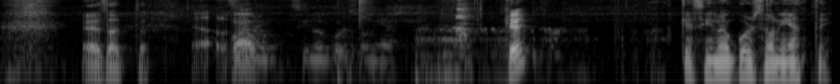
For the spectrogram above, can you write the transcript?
Exacto. Wow. ¿Qué? Que si no cursoneaste.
